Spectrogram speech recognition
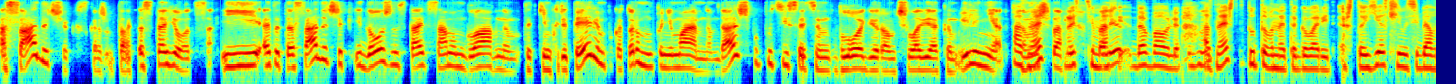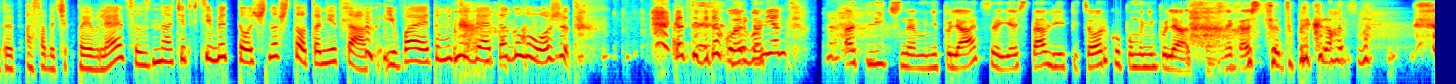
осадочек, скажем так, остается. И этот осадочек и должен стать самым главным таким критерием, по которому мы понимаем, нам дальше по пути с этим блогером, человеком или нет. А знаешь, что прости, полез... Мафи, добавлю, угу. а знаешь, что Дутова на это говорит, что если у тебя вот этот осадочек появляется, значит, в тебе точно что-то не так, и поэтому тебя это гложет. Как тебе такой ну, аргумент? Отличная манипуляция. Я ставлю ей пятерку по манипуляции. Мне кажется, это прекрасно.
